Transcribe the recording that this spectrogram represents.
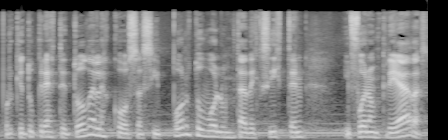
porque tú creaste todas las cosas y por tu voluntad existen y fueron creadas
